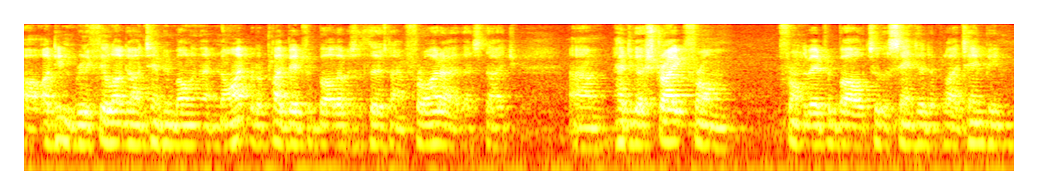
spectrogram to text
I I didn't really feel like going ten-pin bowling that night, but I played Bedford Bowl. That was a Thursday and Friday at that stage. Um, had to go straight from from the Bedford Bowl to the centre to play ten-pin,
